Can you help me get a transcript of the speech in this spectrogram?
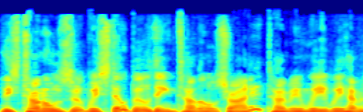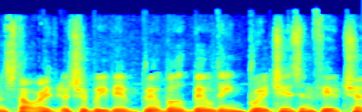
these tunnels, we're still building tunnels, right? I mean, we, we haven't stopped. Should we be building bridges in future?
